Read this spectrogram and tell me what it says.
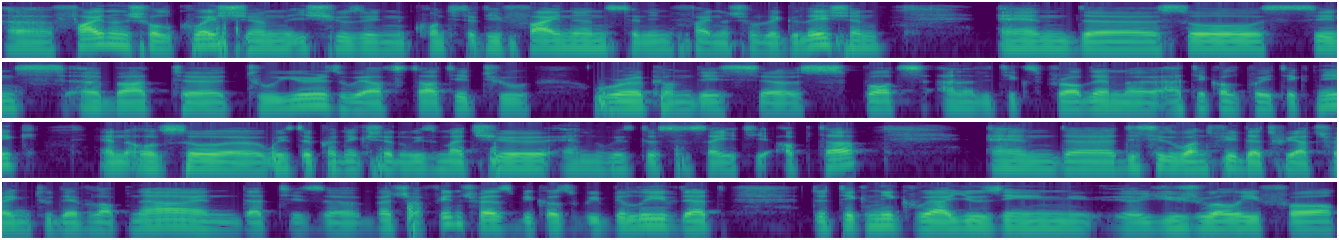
uh, financial question issues in quantitative finance and in financial regulation. And uh, so, since about uh, two years, we have started to work on this uh, sports analytics problem uh, at École Polytechnique, and also uh, with the connection with Mathieu and with the society Opta. And uh, this is one field that we are trying to develop now, and that is a bunch of interest because we believe that the technique we are using usually for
